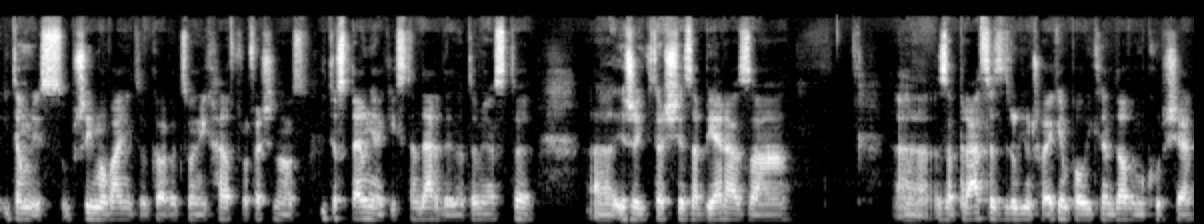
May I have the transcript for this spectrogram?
i tam jest przyjmowanie tylko tak zwanych health professionals i to spełnia jakieś standardy. Natomiast jeżeli ktoś się zabiera za, e, za pracę z drugim człowiekiem po weekendowym kursie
